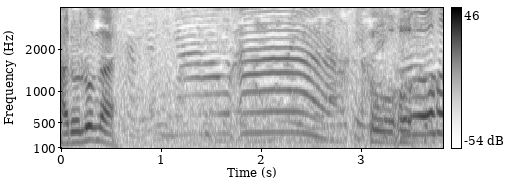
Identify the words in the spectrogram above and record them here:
ขอดูรูปหน่อยยาวอะโอ้โหโห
